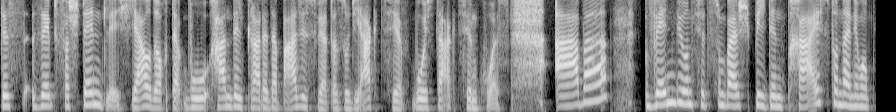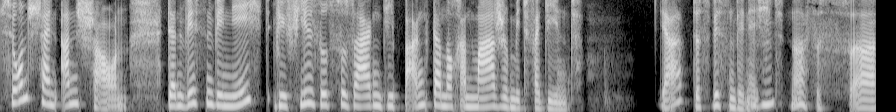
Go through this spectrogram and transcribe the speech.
Das ist selbstverständlich, ja, oder auch da, wo handelt gerade der Basiswert, also die Aktie, wo ist der Aktienkurs. Aber wenn wir uns jetzt zum Beispiel den Preis von einem Optionsschein anschauen, dann wissen wir nicht, wie viel sozusagen die Bank da noch an Marge mitverdient. Ja, das wissen wir nicht. Mhm. Das, ist, äh,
